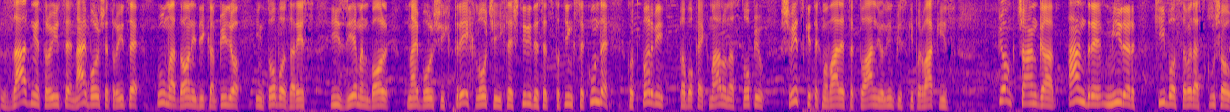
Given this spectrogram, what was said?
zadnje trojice, najboljše trojice v Madoni di Campillo in to bo zares izjemen bol najboljših treh, loči jih le 40 stotink sekunde, kot prvi pa bo kaj kmalo nastopil švedski tekmovalec, aktualni olimpijski prvak iz Pjongčanga, Andre Mirer, ki bo seveda skušal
